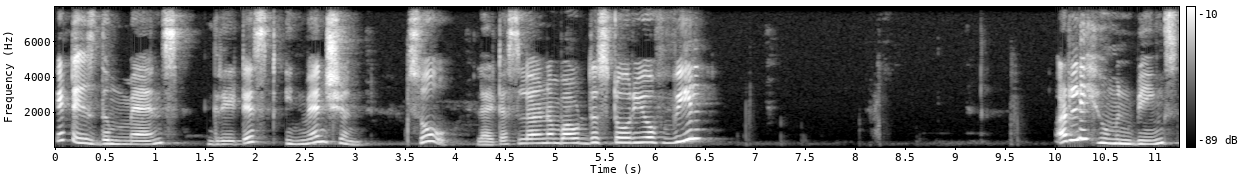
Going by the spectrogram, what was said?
It is the man's greatest invention. So, let us learn about the story of wheel. Early human beings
